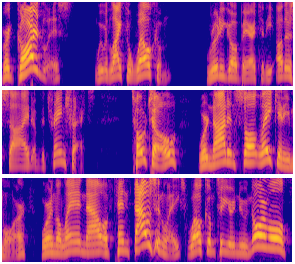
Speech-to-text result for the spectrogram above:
Regardless, we would like to welcome Rudy Gobert to the other side of the train tracks. Toto, we're not in Salt Lake anymore. We're in the land now of 10,000 lakes. Welcome to your new normal.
